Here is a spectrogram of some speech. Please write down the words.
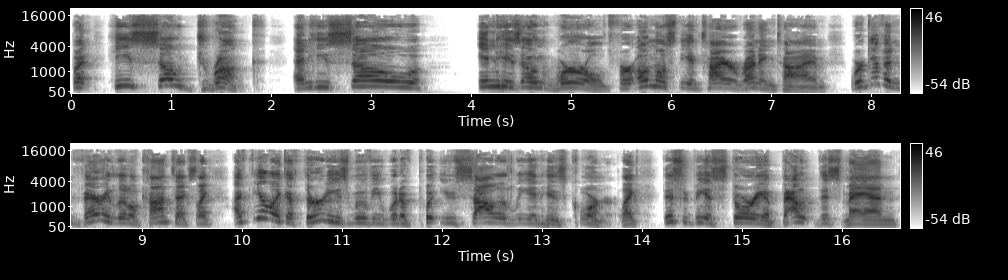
but he's so drunk and he's so in his own world for almost the entire running time. We're given very little context. Like, I feel like a 30s movie would have put you solidly in his corner. Like, this would be a story about this man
